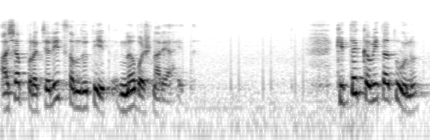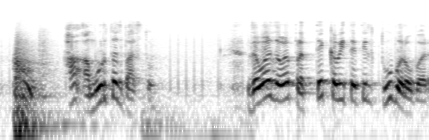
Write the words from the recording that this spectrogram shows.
अशा प्रचलित समजुतीत न बसणाऱ्या आहेत. कित्येक कवितातून तू हा अमूर्तच भासतो. जवळजवळ प्रत्येक कवितेतील तू बरोबर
